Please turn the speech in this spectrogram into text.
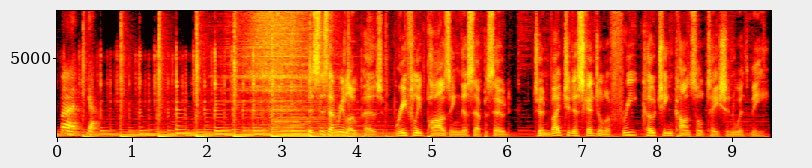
But yeah. This is Henry Lopez, briefly pausing this episode to invite you to schedule a free coaching consultation with me.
